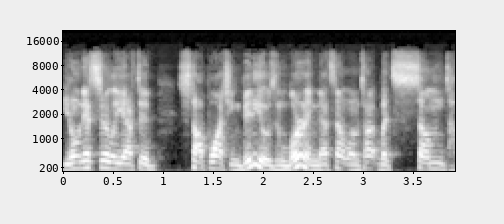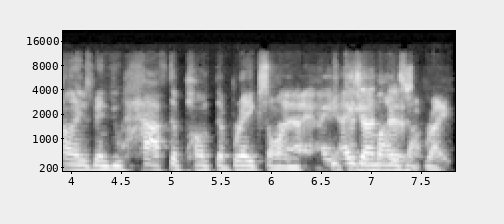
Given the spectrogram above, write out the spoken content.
You don't necessarily have to stop watching videos and learning. That's not what I'm talking. But sometimes, man, you have to pump the brakes on I, I because your got mind's this. not right.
